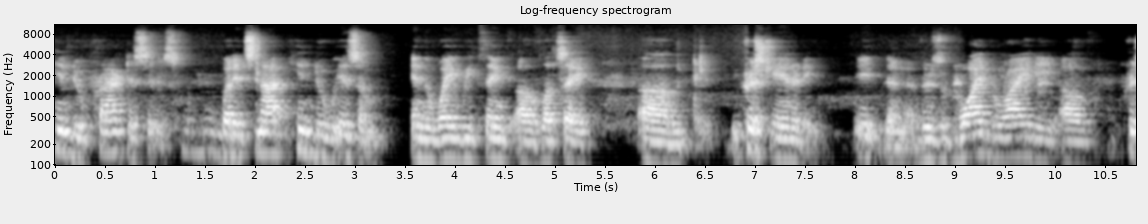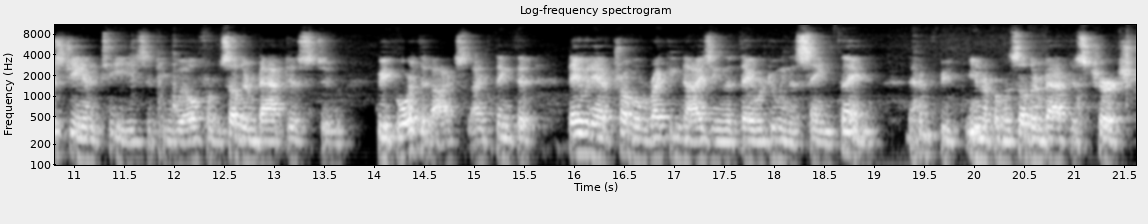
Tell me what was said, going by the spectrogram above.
Hindu practices, but it's not Hinduism in the way we think of, let's say, um, Christianity. It- then There's a wide variety of Christianities, if you will, from Southern Baptist to Greek Orthodox. I think that they would have trouble recognizing that they were doing the same thing. You know, from a Southern Baptist church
